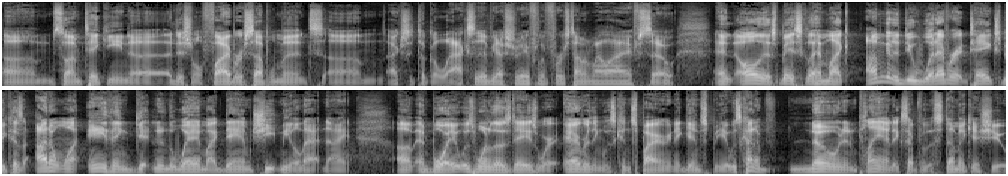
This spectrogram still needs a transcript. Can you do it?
Um, so i'm taking uh, additional fiber um, actually took a laxative yesterday for the first time in my life. So, and all this basically, I'm like, I'm going to do whatever it takes because I don't want anything getting in the way of my damn cheat meal that night. Um, and boy, it was one of those days where everything was conspiring against me. It was kind of known and planned, except for the stomach issue.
